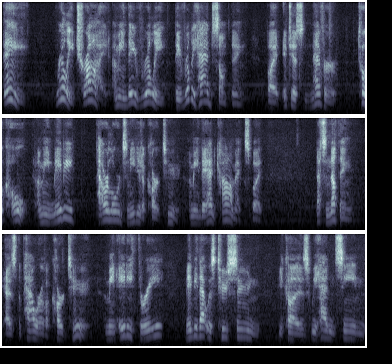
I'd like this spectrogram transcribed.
they really tried. I mean, they really they really had something, but it just never took hold. I mean, maybe Power Lords needed a cartoon. I mean, they had comics, but that's nothing as the power of a cartoon. I mean, 83, maybe that was too soon because we hadn't seen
